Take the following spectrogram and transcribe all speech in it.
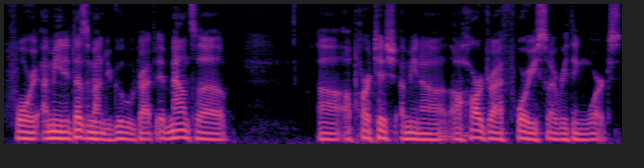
for. I mean, it doesn't mount your Google Drive. It mounts a uh, a partition, I mean, a, a, hard drive for you so everything works.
